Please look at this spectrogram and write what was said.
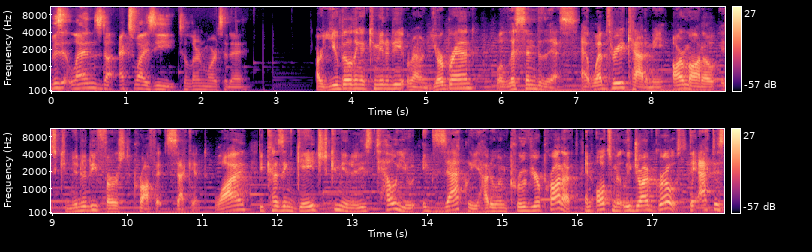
Visit lens.xyz to learn more today. Are you building a community around your brand? Well, listen to this. At Web3 Academy, our motto is community first, profit second. Why? Because engaged communities tell you exactly how to improve your product and ultimately drive growth. They act as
